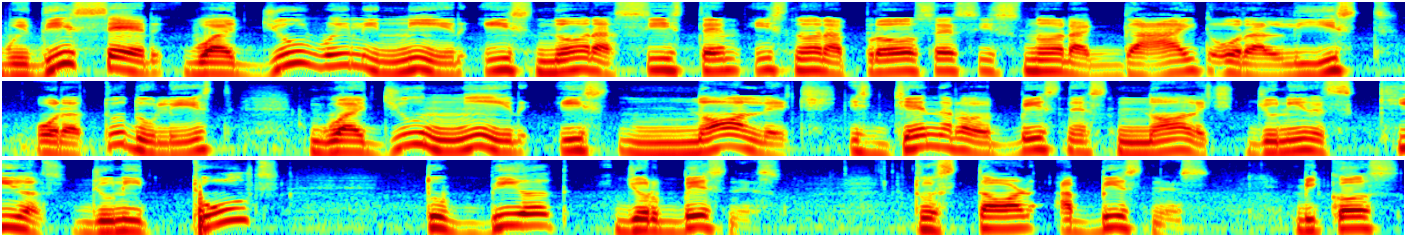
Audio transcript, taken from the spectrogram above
with this said, what you really need is not a system, it's not a process, it's not a guide or a list or a to do list. What you need is knowledge, is general business knowledge. You need skills, you need tools to build your business, to start a business. Because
